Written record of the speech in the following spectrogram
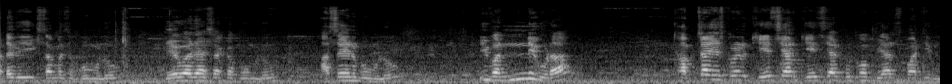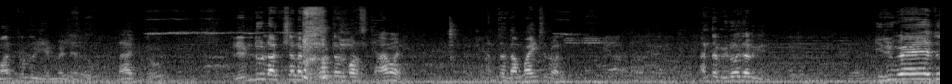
అటవీకి సంబంధించిన భూములు దేవాదాయ శాఖ భూములు అసైన్ భూములు ఇవన్నీ కూడా కబ్జా చేసుకున్న కేసీఆర్ కేసీఆర్ కుటుంబం బీఆర్ఎస్ పార్టీ మంత్రులు ఎమ్మెల్యేలు నాయకులు. రెండు లక్షల కోట్ల రూపాయల స్కామ్ అది. అంత సంపాదించిన వాళ్ళు. అంత విలువ జరిగింది. ఇరవై ఐదు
